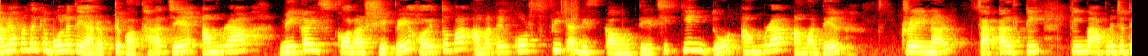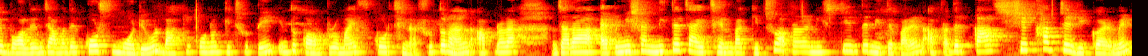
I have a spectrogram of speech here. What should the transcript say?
আমি আপনাদেরকে বলে দিই আর একটা কথা যে আমরা মেগা স্কলারশিপে হয়তোবা আমাদের কোর্স ফিটা ডিসকাউন্ট দিয়েছি, কিন্তু আমরা আমাদের ট্রেনার ফ্যাকাল্টি কিংবা আপনি যদি বলেন যে আমাদের কোর্স মডিউল বাকি কোনো কিছুতেই কিন্তু কম্প্রোমাইজ করছি না। সুতরাং আপনারা যারা অ্যাডমিশান নিতে চাইছেন বা কিছু, আপনারা নিশ্চিন্তে নিতে পারেন। আপনাদের কাজ শেখার যে রিকোয়ারমেন্ট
